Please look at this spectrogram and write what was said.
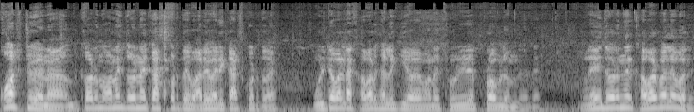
কষ্ট হয় না কারণ অনেক ধরনের কাজ করতে হয় ভারী ভারী কাজ করতে হয়। উল্টাপাল্টা খাবার খেলে কি হয় মানে শরীরে প্রবলেম থাকে এই ধরনের খাবার পেলে পরে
